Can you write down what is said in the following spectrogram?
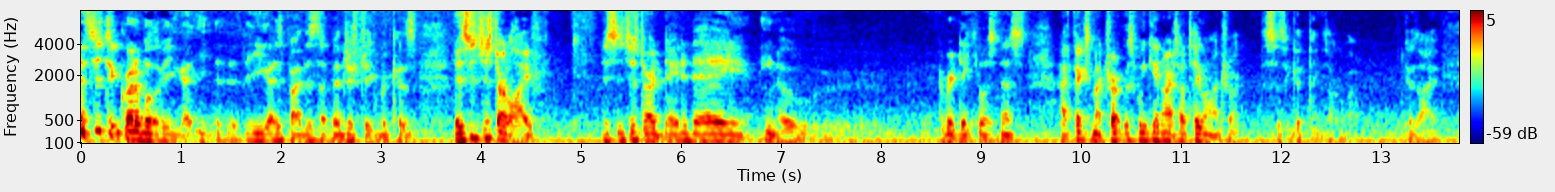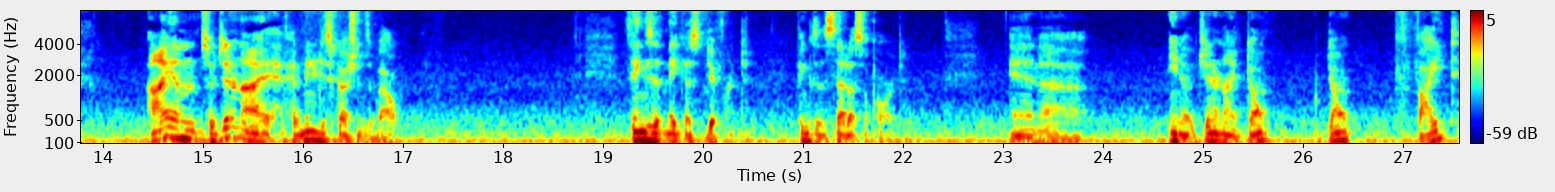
It's just incredible that you guys, that you guys find this stuff interesting because this is just our life. This is just our day to day, you know, ridiculousness. I fixed my truck this weekend. All right, so I'll tell you about my truck. This is a good thing to talk about because I, I am. So Jen and I have had many discussions about things that make us different, things that set us apart, and uh, you know, Jen and I don't don't fight.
